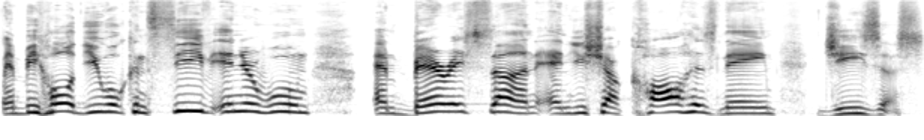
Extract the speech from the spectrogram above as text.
And behold, you will conceive in your womb and bear a son, and you shall call his name Jesus.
